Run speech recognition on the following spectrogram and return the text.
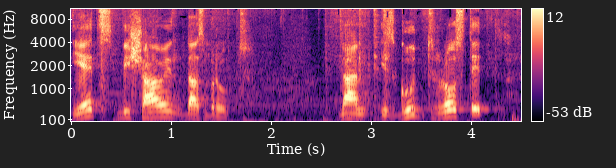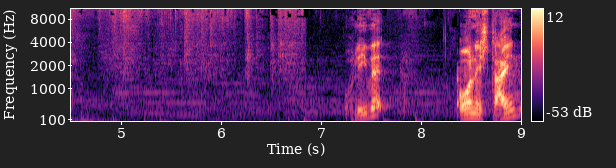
Jetzt wir schauen das Brot. Dann ist gut rostet. Olive ohne Stein.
